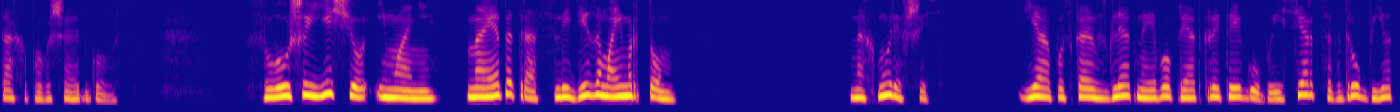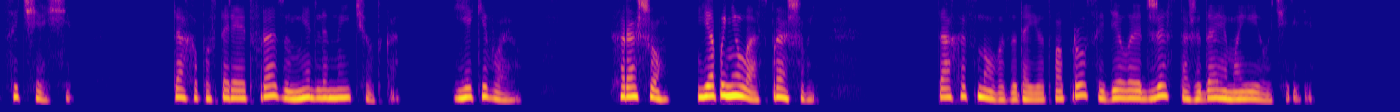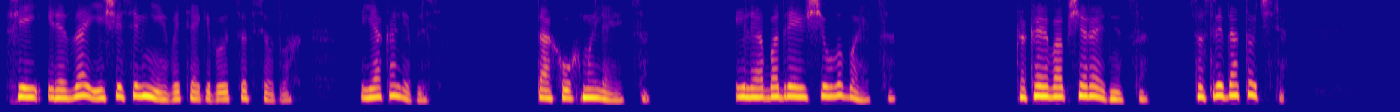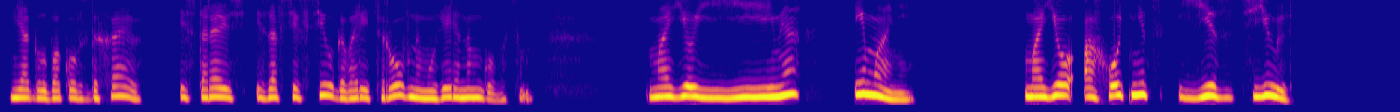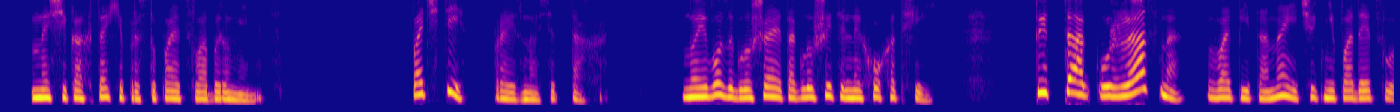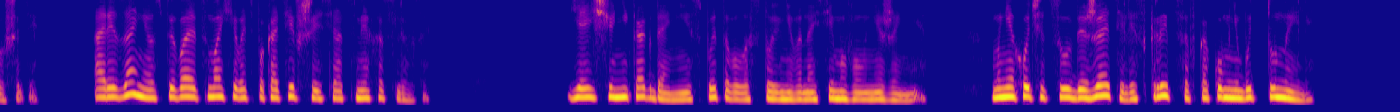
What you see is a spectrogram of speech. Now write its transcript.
Таха повышает голос. «Слушай еще, Имани, на этот раз следи за моим ртом». Нахмурившись, я опускаю взгляд на его приоткрытые губы, и сердце вдруг бьется чаще. Таха повторяет фразу медленно и четко. Я киваю. «Хорошо, я поняла, спрашивай». Таха снова задает вопрос и делает жест, ожидая моей очереди. Фей и Реза еще сильнее вытягиваются в седлах. Я колеблюсь. Таха ухмыляется. Или ободряюще улыбается. Какая вообще разница? Сосредоточься. Я глубоко вздыхаю и стараюсь изо всех сил говорить ровным, уверенным голосом. Моё имя — Имани. Моё охотниц — Езтюль. На щеках Тахи проступает слабый румянец. «Почти», — произносит Таха. Но его заглушает оглушительный хохот фей. «Ты так ужасно!» Вопит она и чуть не падает с лошади. А Реза не успевает смахивать покатившиеся от смеха слезы. Я еще никогда не испытывала столь невыносимого унижения. Мне хочется убежать или скрыться в каком-нибудь туннеле.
